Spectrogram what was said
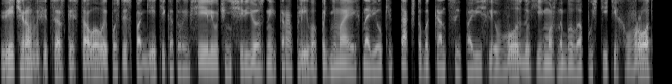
Вечером в офицерской столовой после спагетти, которые все ели очень серьезно и торопливо, поднимая их на вилки так, чтобы концы повисли в воздухе и можно было опустить их в рот,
